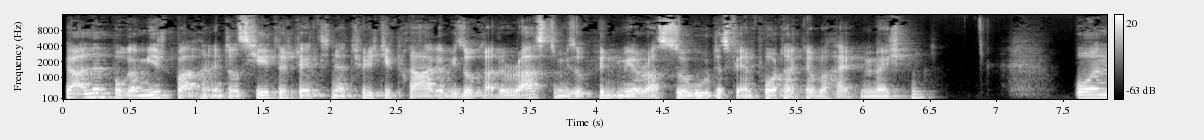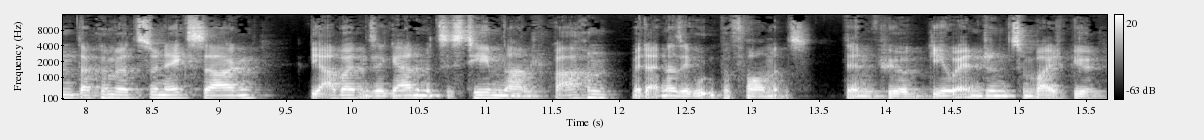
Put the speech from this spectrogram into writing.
für alle Programmiersprachen Interessierte stellt sich natürlich die Frage, wieso gerade Rust und wieso finden wir Rust so gut, dass wir einen Vortrag darüber halten möchten. Und da können wir zunächst sagen, wir arbeiten sehr gerne mit systemnahen Sprachen mit einer sehr guten Performance. Denn für GeoEngine zum Beispiel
